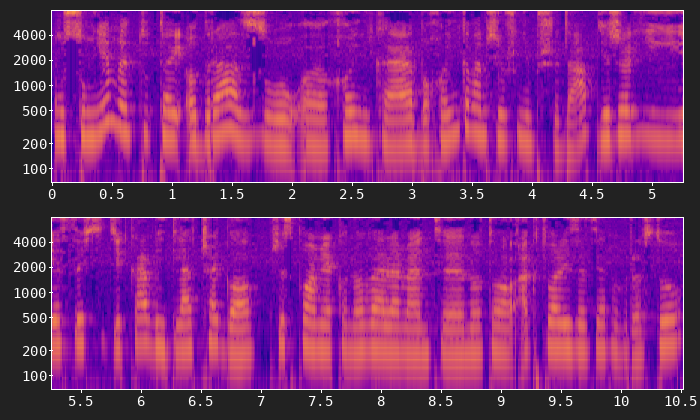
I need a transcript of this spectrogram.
Usuniemy tutaj od razu e, choinkę, bo choinka nam się już nie przyda. Jeżeli jesteście ciekawi, dlaczego wszystko mam jako nowe elementy, no to aktualizacja po prostu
